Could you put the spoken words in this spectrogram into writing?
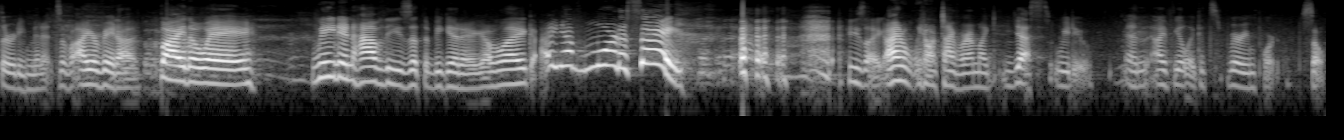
30 minutes of Ayurveda, by the way we didn't have these at the beginning. I'm like, I have more to say. He's like, I don't, we don't have time for it. I'm like, yes, we do. And I feel like it's very important. So,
